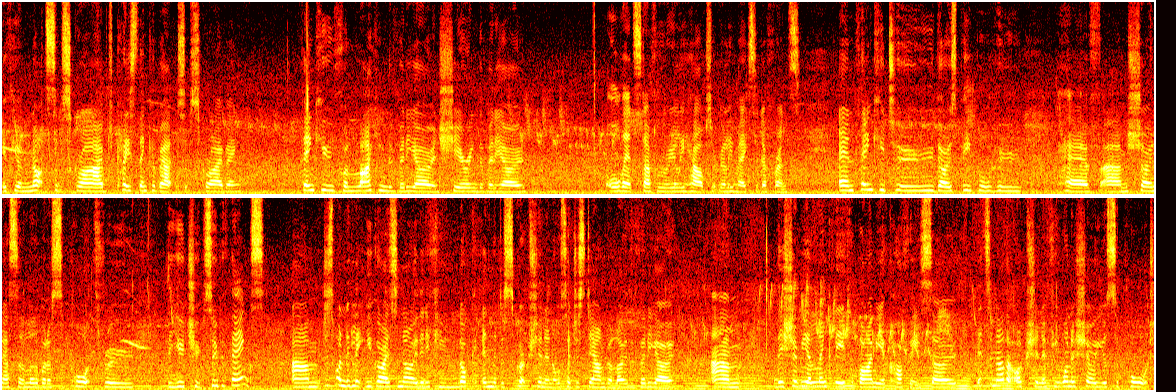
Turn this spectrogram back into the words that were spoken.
If you're not subscribed, please think about subscribing. Thank you for liking the video and sharing the video. All that stuff really helps, it really makes a difference. And thank you to those people who have um, shown us a little bit of support through the YouTube Super Thanks. Um, just wanted to let you guys know that if you look in the description and also just down below the video, um, there should be a link there for buy me a coffee. So that's another option if you want to show your support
